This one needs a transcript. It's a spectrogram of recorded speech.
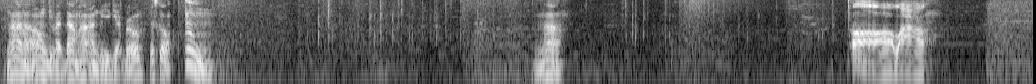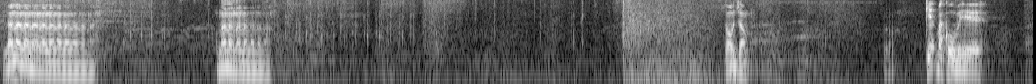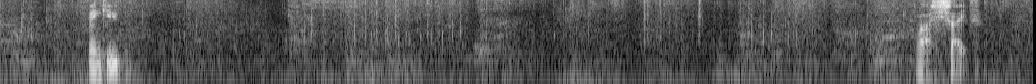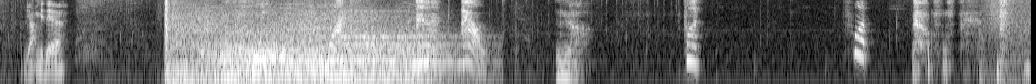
No, no, no. I don't give a damn how angry you get, bro. Let's go. Mmm. No. Oh, wow. No, no, no, no, no, no, no, no, no, no. No, no, no, no, no, no, no. Don't jump. Get back over here. Thank you. Ah, oh, shite. Got me there. What? How? No. What? What?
